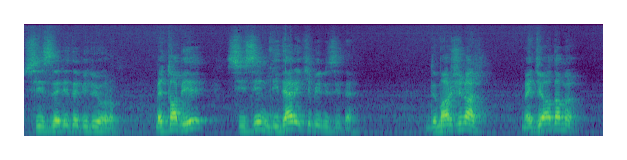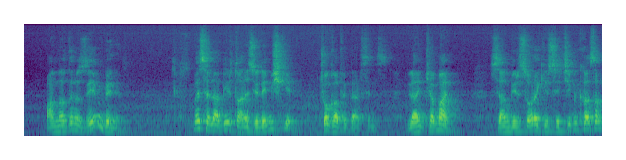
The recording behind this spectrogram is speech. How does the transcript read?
Sizleri de biliyorum. Ve tabii sizin lider ekibinizi de. The Marginal, medya adamı. Anladınız değil mi beni? Mesela bir tanesi demiş ki, çok affedersiniz. Lan Kemal, sen bir sonraki seçimi kazan,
